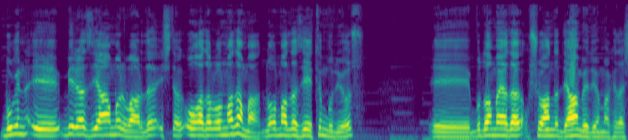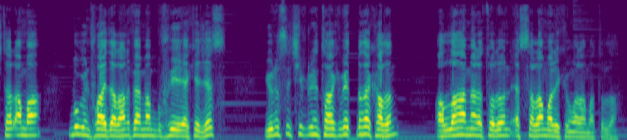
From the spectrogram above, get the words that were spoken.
Bugün e, biraz yağmur vardı. İşte o kadar olmadı ama normalde zeytin bu diyoruz. E, budamaya da şu anda devam ediyorum arkadaşlar. Ama bugün faydalanıp hemen bu fiyi ekeceğiz. Yunus'un çiftliğini takip etmede kalın. Allah'a emanet olun. Esselamu Aleyküm ve Rahmetullah.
